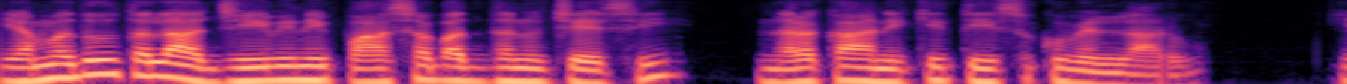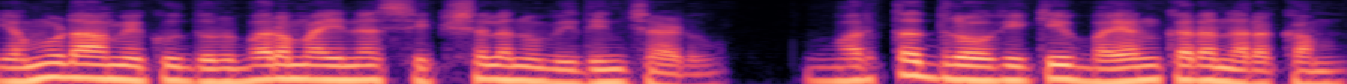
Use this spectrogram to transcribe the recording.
యమదూతల ఆ జీవిని పాశబద్ధను చేసి నరకానికి తీసుకువెళ్ళారు. యముడామెకు దుర్భరమైన శిక్షలను విధించాడు. భర్త ద్రోహికి భయంకర నరకం.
